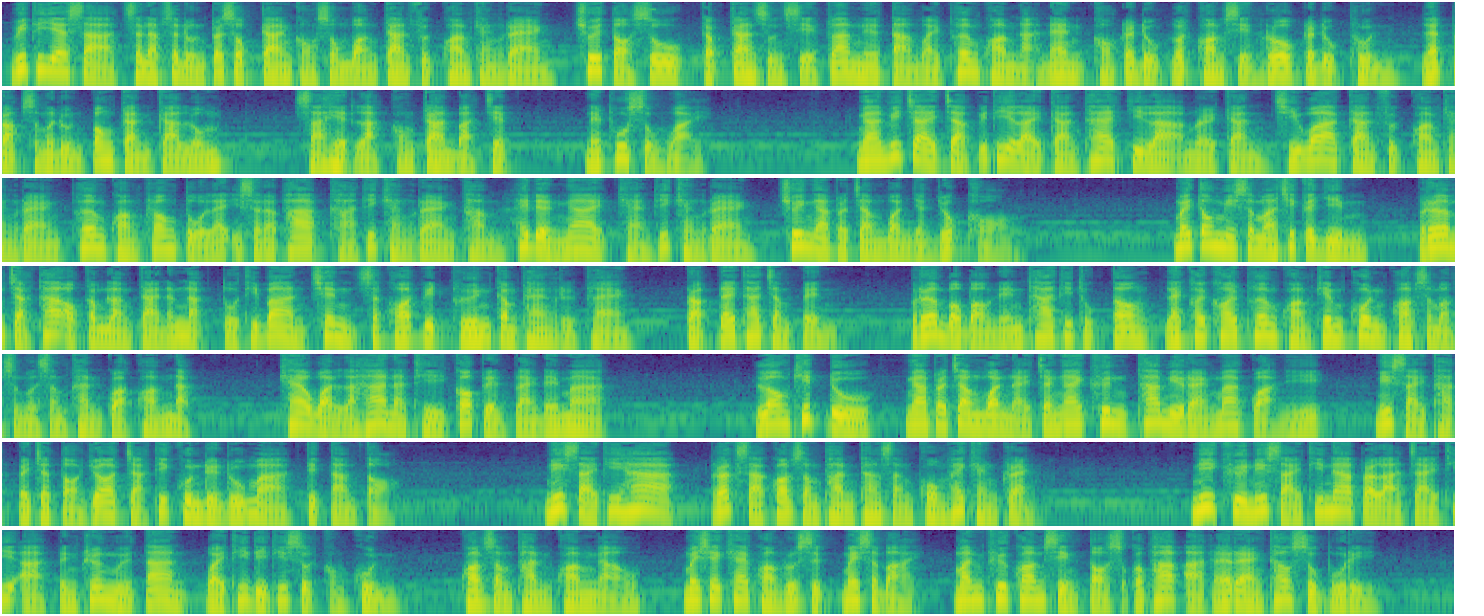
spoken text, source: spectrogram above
วิทยาศาสตร์สนับสนุนประสบการณ์ของสมหวังการฝึกความแข็งแรง ช่วยต่อสู้กับการสูญเสียกล้ามเนื้อตามวัยเพิ่มความหนาแน่นของกระดูกลดความเสี่ยงโรคกระดูกพรุนและปรับสมดุลป้องกันการล้ม สาเหตุหลักของการบาดเจ็บในผู้สูงวัย งานวิจัยจากวิทยาลัยการแพทย์กีฬาอเมริกัน ชี้ว่าการฝึกความแข็งแรงเพิ่มความคล่องตัวและอิสรภาพขาที่แข็งแรงทำให้เดินง่าย แขนที่แข็งแรงช่วยงานประจำวันอย่างยกของ ไม่ต้องมีสมาชิกยิม เริ่มจากท่าออกกำลังกายน้ำหนักตัวที่บ้าน เช่นสควอตวิดพื้นกำแพงหรือแพลง ปรับได้ถ้าจำเป็น เริ่มเบาๆเน้นท่าที่ถูกต้อง และค่อยๆ เพิ่มความเข้มข้นความสม่ำเสมอสำคัญกว่าความหนัก แค่วันละ 5 นาทีก็เปลี่ยนแปลงได้มาก ลองคิดดูงานประจำวันไหนจะง่ายขึ้น ถ้ามีแรงมากกว่านี้ นิสัยถัดไปจะต่อยอดจากที่คุณเรียนรู้มาติดตามต่อ นิสัยที่ 5 รักษาความสัมพันธ์ทางสังคมให้แข็งแกร่ง นี่คือนิสัยที่น่าประหลาดใจที่อาจเป็นเครื่องมือต้านไวที่ดีที่สุดของคุณ ความสัมพันธ์ความเหงา ไม่ใช่แค่ความรู้สึกไม่สบาย มันคือความเสี่ยงต่อสุขภาพอาจร้ายแรงเท่าสูบบุหรี่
